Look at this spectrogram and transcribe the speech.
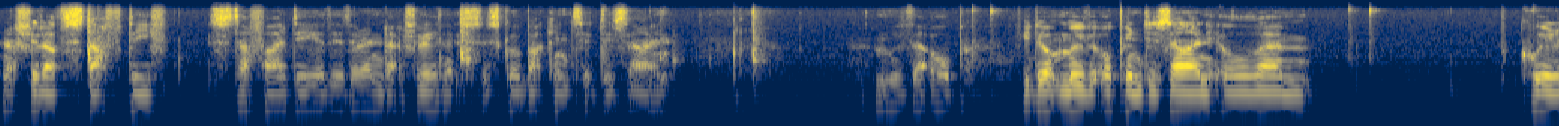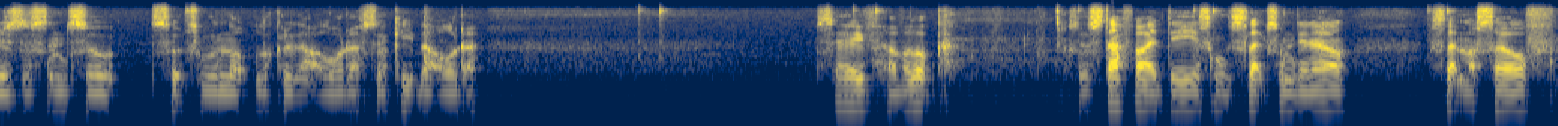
And I should have staff def staff ID at the other end actually. Let's just go back into design. Move that up. If you don't move it up in design it'll um, queries and so such will not look at that order. So keep that order save have a look. So staff ID going to select something now. Select myself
